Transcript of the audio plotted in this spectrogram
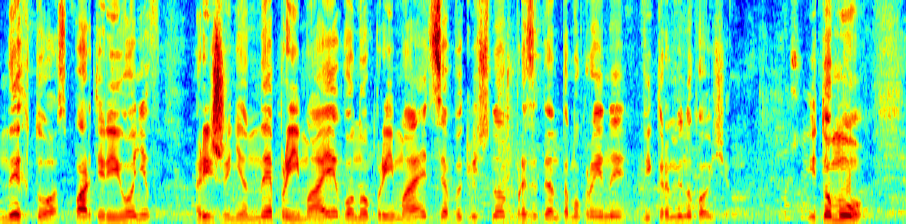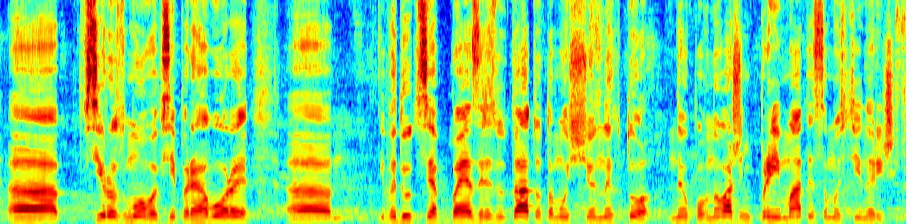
ніхто з партії регіонів рішення не приймає, воно приймається виключно президентом України Віктором Януковичем. І тому е, всі розмови, всі переговори е, ведуться без результату, тому що ніхто не уповноважень приймати самостійне рішення.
